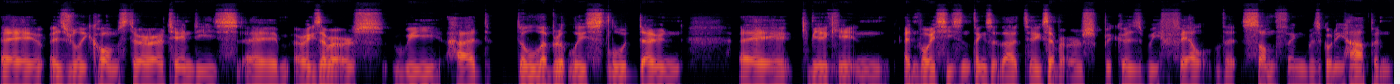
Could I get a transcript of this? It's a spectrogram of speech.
uh, is really comms to our attendees. Um, our exhibitors, we had deliberately slowed down uh, communicating invoices and things like that to exhibitors because we felt that something was going to happen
